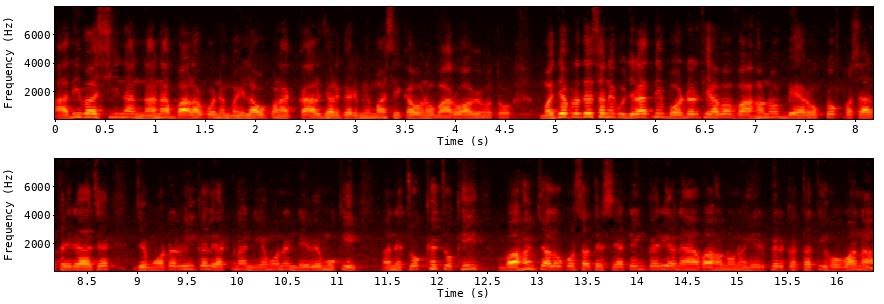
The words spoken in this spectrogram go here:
આદિવાસીના નાના બાળકો અને મહિલાઓ પણ આ કાળઝાળ ગરમીમાં શેકાવાનો વારો આવ્યો હતો. મધ્યપ્રદેશ અને ગુજરાતની બોર્ડરથી આવા વાહનો બે રોકટોક પસાર થઈ રહ્યા છે, જે મોટર વ્હીકલ એક્ટના નિયમોને નેવે મૂકી અને ચોખ્ખે ચોખ્ખી વાહન ચાલકો સાથે સેટિંગ કરી અને આ વાહનોનો હેરફેર થતી હોવાના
